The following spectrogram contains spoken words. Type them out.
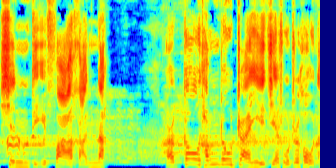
心底发寒呐。而高唐州战役结束之后呢，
